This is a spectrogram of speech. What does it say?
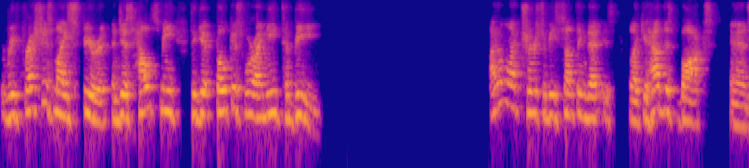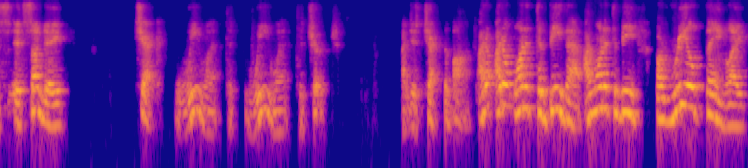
refreshes my spirit and just helps me to get focused where I need to be. I don't want church to be something that is like you have this box and it's Sunday, check. We went to we went to church. I just checked the box. I don't I don't want it to be that. I want it to be a real thing like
